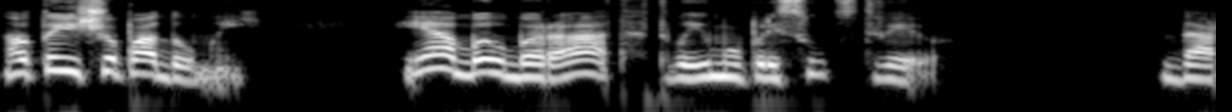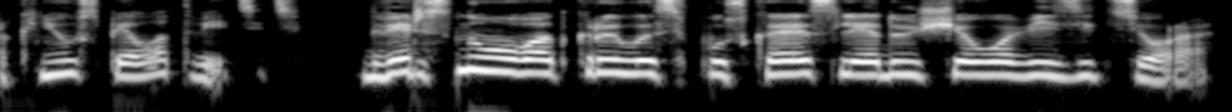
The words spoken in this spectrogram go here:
«Но ты еще подумай. Я был бы рад твоему присутствию». Дарк не успел ответить. Дверь снова открылась, впуская следующего визитера.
